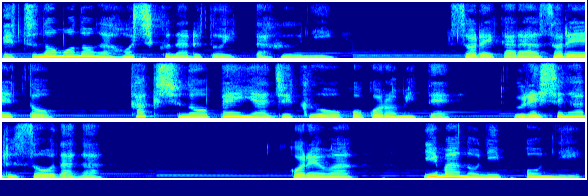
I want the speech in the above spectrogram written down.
別のものが欲しくなるといったふうに、それからそれへと各種のペンや軸を試みて嬉しがるそうだが、これは今の日本に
